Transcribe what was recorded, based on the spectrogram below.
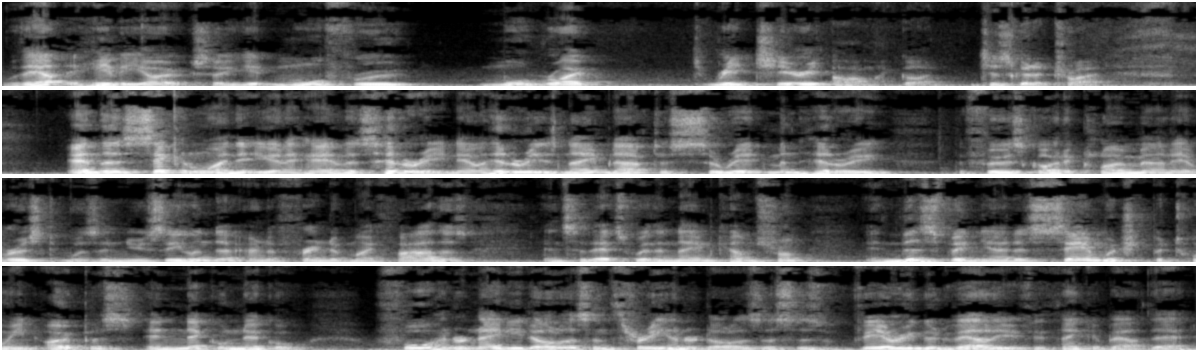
without the heavy oak. So you get more fruit, more ripe red cherry. Oh my God, just got to try it. And the second wine that you're going to have is Hilary. Now, Hilary is named after Sir Edmund Hillary, the first guy to climb Mount Everest was a New Zealander and a friend of my father's, and so that's where the name comes from. And this vineyard is sandwiched between Opus and Nickel Nickel. $480 and $300. This is very good value if you think about that.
